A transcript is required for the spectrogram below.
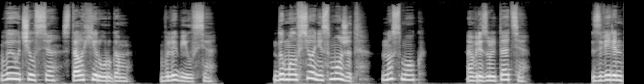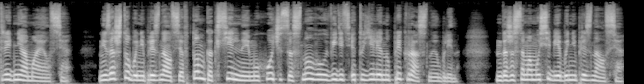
Выучился, стал хирургом, влюбился. Думал, все не сможет, но смог. А в результате... Зверин три дня маялся. Ни за что бы не признался в том, как сильно ему хочется снова увидеть эту Елену Прекрасную, блин. Даже самому себе бы не признался.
